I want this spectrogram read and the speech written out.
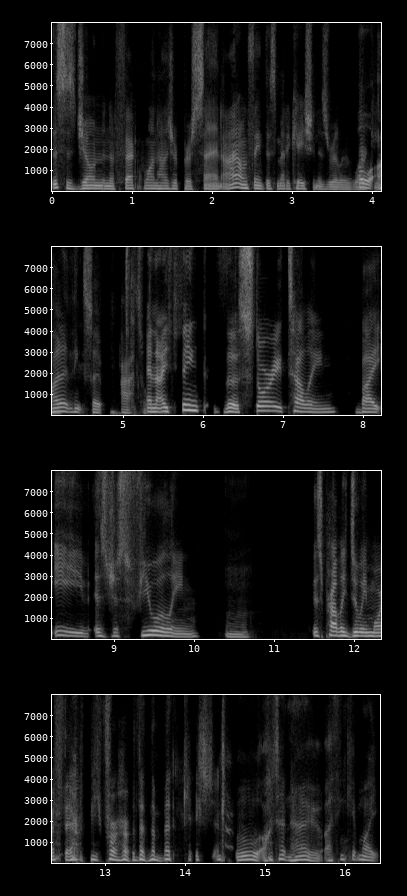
this is Joan in effect 100%. I don't think this medication is really working. Oh, I don't think so at all. and I think the storytelling by Eve is just fueling, Mm. Is probably doing more therapy for her than the medication. Oh, I don't know. I think it might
